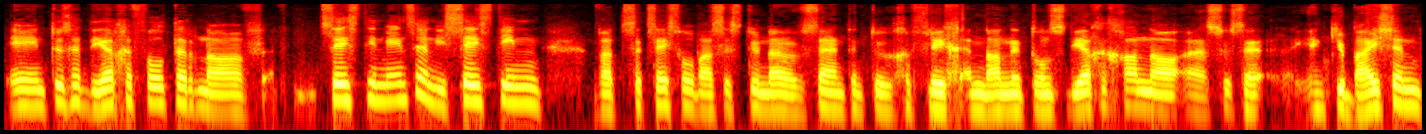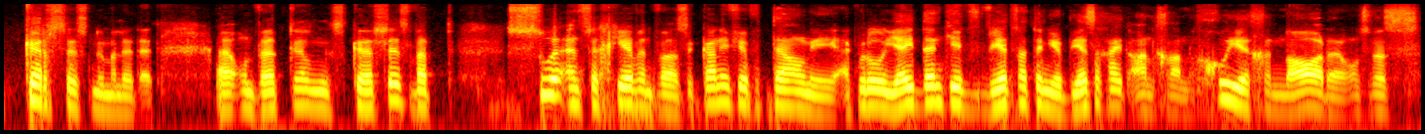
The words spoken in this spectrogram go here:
En toe is dit deurgefilter na 16 mense en die 16 wat suksesvol was is toe nou Sandton toe gevlieg en dan het ons deurgegaan na uh, soos 'n incubation kursus noem hulle dit. 'n uh, Ontwikkelingskursus wat so insiggewend was. Ek kan nie vir jou vertel nie. Ek bedoel jy dink jy weet wat in jou besigheid aangaan. Goeie genade. Ons was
